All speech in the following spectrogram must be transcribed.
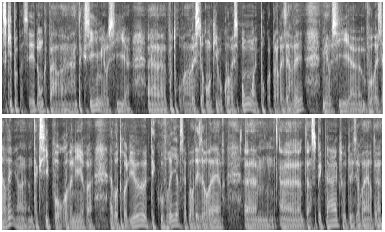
Ce qui peut passer donc par euh, un taxi, mais aussi euh, vous trouvez un restaurant qui vous correspond et pourquoi pas le réserver, mais aussi euh, vous réserver un, un taxi pour revenir à votre lieu, découvrir, savoir des horaires euh, d'un spectacle, des horaires d'un-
